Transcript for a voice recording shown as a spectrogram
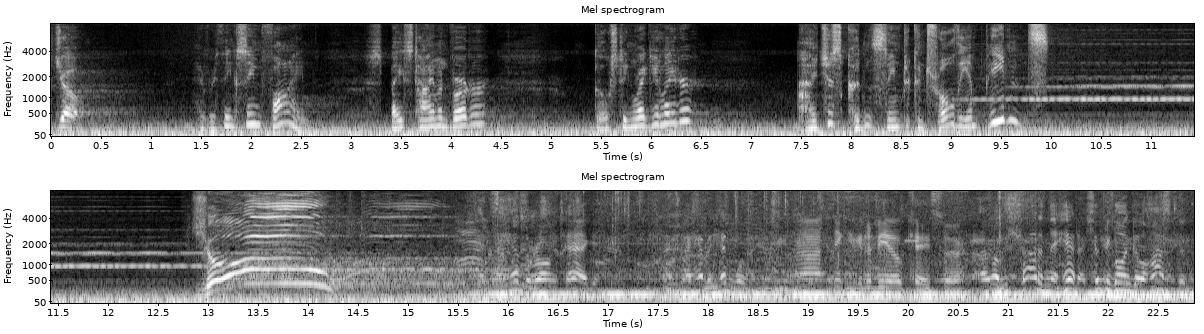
Joe? Everything seemed fine. Space-time inverter, ghosting regulator. I just couldn't seem to control the impedance. Joe! I have the wrong tag. I have a head wound. I think you're gonna be okay, sir. I was shot in the head. I should be going to a hospital.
